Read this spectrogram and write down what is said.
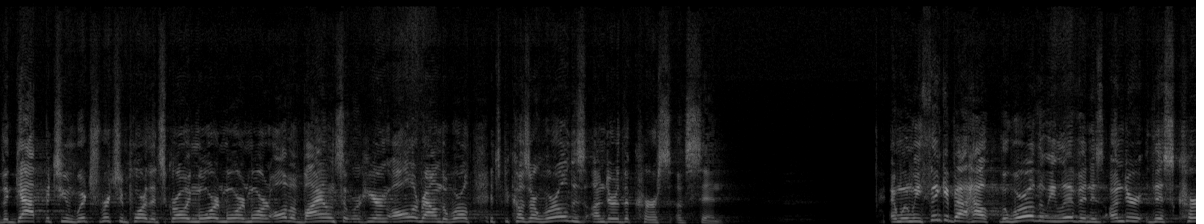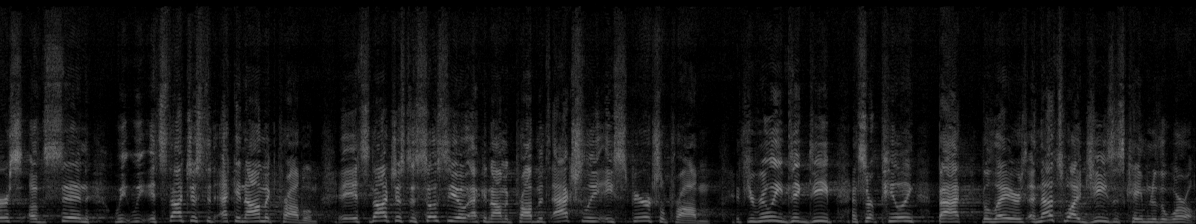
the gap between rich, rich and poor that's growing more and more and more, and all the violence that we're hearing all around the world. It's because our world is under the curse of sin. And when we think about how the world that we live in is under this curse of sin, we, we, it's not just an economic problem. It's not just a socioeconomic problem. It's actually a spiritual problem. If you really dig deep and start peeling back the layers, and that's why Jesus came into the world.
